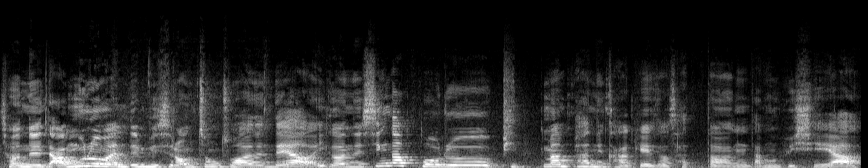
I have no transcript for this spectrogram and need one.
저는 나무로 만든 빗을 엄청 좋아하는데요. 이거는 싱가포르 빗만 파는 가게에서 샀던 나무 빗이에요.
